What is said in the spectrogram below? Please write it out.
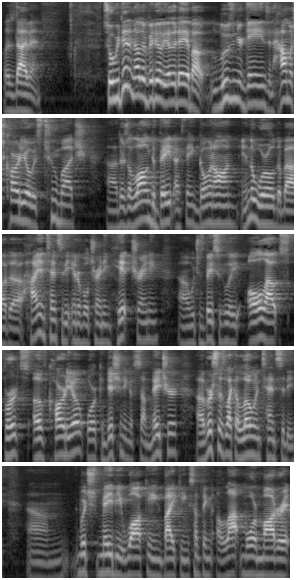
Let's dive in. So we did another video the other day about losing your gains and how much cardio is too much. Uh, there's a long debate, I think, going on in the world about uh, high intensity interval training, HIIT training, uh, which is basically all out spurts of cardio or conditioning of some nature, uh, versus like a low intensity, um, which may be walking, biking, something a lot more moderate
